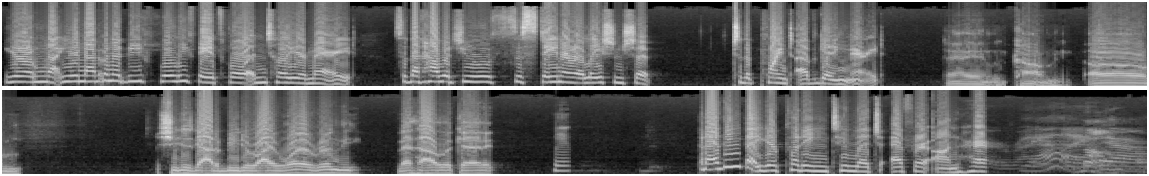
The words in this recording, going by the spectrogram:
You're not. You're not going to be fully faithful until you're married. So then, how would you sustain a relationship to the point of getting married? Damn, call me. Um, she just got to be the right one. Really, that's how I look at it. But I think that you're putting too much effort on her. Yeah.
